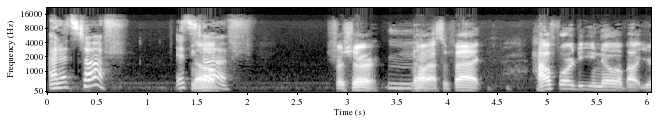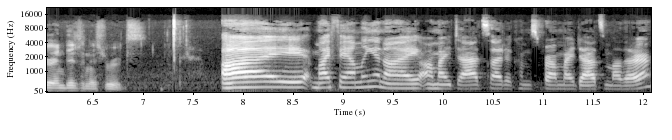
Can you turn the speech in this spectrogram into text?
and it's tough. It's No. tough. For sure. Mm. No, that's a fact. How far do you know about your indigenous roots? I, my family and I, on my dad's side, it comes from my dad's mother.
